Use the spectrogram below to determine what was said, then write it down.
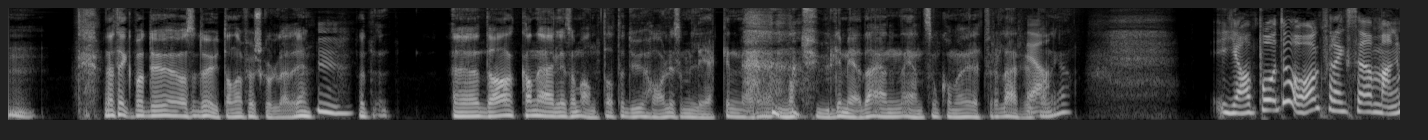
Men jeg tenker på at Du, altså, du er utdanna førskolelærer. Mm. Eh, Da kan jeg liksom anta at du har liksom leken mer naturlig med deg enn en som kommer rett fra lærerutdanninga? Ja, både òg, for jeg ser mange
